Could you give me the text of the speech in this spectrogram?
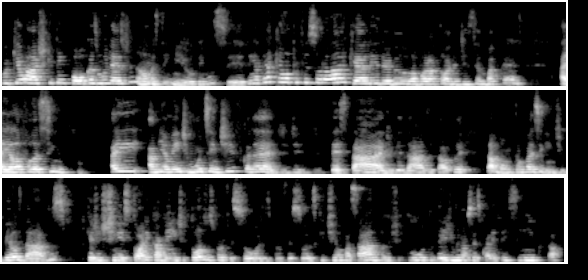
porque eu acho que tem poucas mulheres. Eu falei, não, mas tem eu, tem você, tem até aquela professora lá, que é a líder do laboratório de cianobactérias. Aí ela falou assim, aí a minha mente muito científica, né, de, de, de testar, de ver dados e tal, eu falei, tá bom, então faz o seguinte, vê os dados, que a gente tinha historicamente todos os professores e professoras que tinham passado pelo Instituto desde 1945 e tal,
